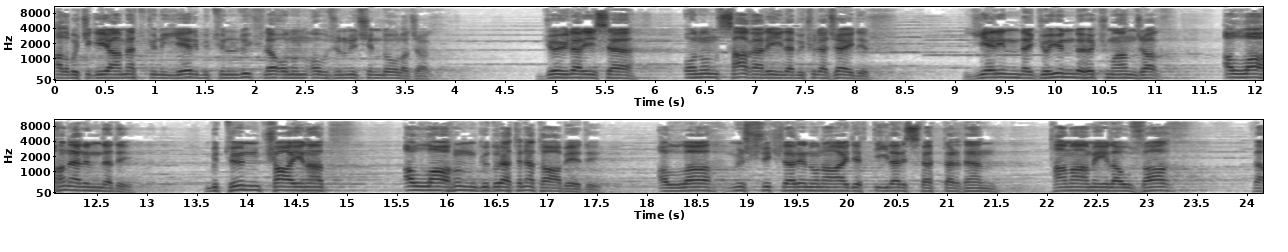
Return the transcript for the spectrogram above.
Halbuki qiyamət günü yer bütünlüklə onun ovcunun içində olacaq. Göylər isə onun sağ əli ilə büküləcəkdir. Yerin də, göyün də hökmü ancaq Allahın əlindədir. Bütün kainat Allahın qüdrətinə tabidir. Allah müşriklərin ona aid etdikləri sifətlərdən tamamilə uzaq və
